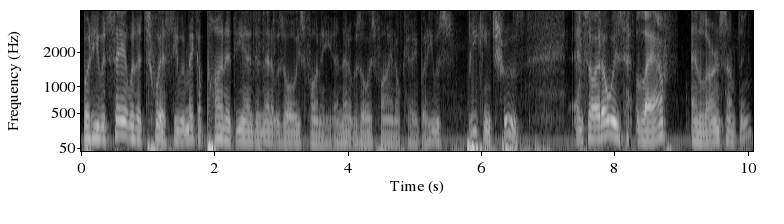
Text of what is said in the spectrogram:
But he would say it with a twist. He would make a pun at the end, and then it was always funny, and then it was always fine, okay. But he was speaking truth. And so I'd always laugh and learn something.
